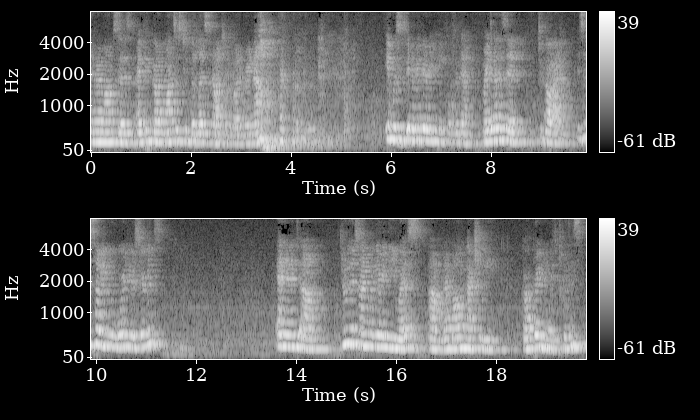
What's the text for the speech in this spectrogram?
And my mom says, I think God wants us to, but let's not talk about it right now. it was very, very painful for them. My dad said to God, Is this how you reward your servants? And um, through the time when they were in the US, um, my mom actually got pregnant with twins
